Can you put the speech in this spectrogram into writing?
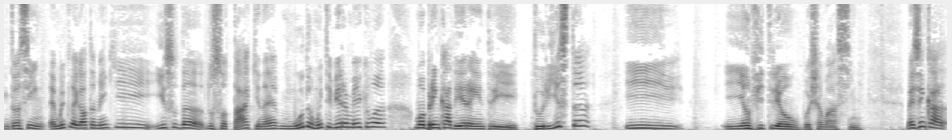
Então, assim, é muito legal também que isso da, do sotaque, né, muda muito e vira meio que uma, uma brincadeira entre turista e, e anfitrião, vou chamar assim. Mas vem cá,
